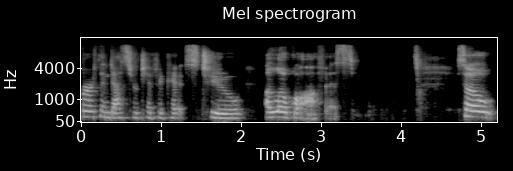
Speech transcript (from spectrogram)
birth and death certificates to a local office. So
